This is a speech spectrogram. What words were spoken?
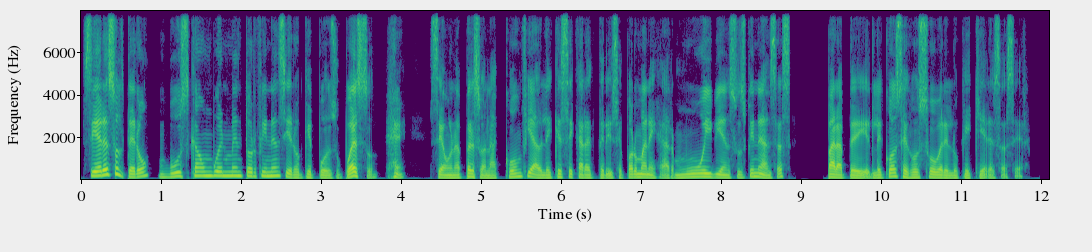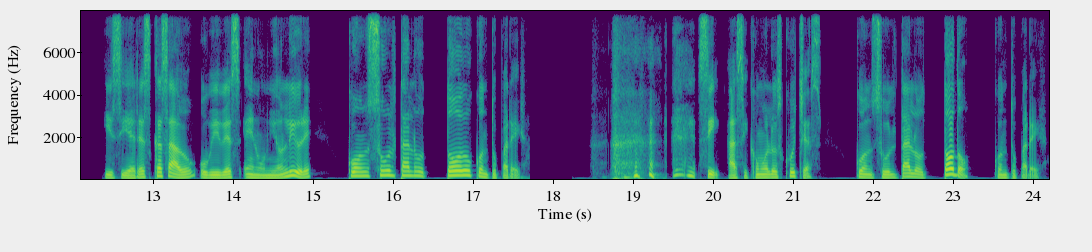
Si eres soltero, busca un buen mentor financiero que por supuesto sea una persona confiable que se caracterice por manejar muy bien sus finanzas para pedirle consejos sobre lo que quieres hacer. Y si eres casado o vives en unión libre, consúltalo todo con tu pareja. sí, así como lo escuchas, consúltalo todo con tu pareja.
